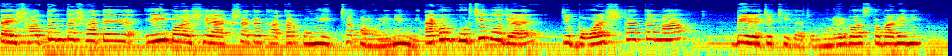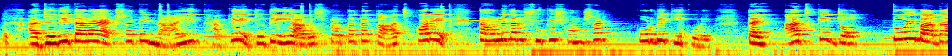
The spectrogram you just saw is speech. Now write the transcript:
তাই স্বতন্ত্রের সাথে এই বয়সে একসাথে থাকার কোনো ইচ্ছা কমলিনীর নেই। এখন কুর্চি বোঝায় যে বয়সটা তো না, বেড়েছে ঠিক আছে, মনের বয়স তো বাড়েনি। আর যদি তারা একসাথে নাই থাকে, যদি এই আড়ষ্টতাটা কাজ করে, তাহলে তারা সুখে সংসার করবে কি করে? তাই আজকে যতই বাধা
